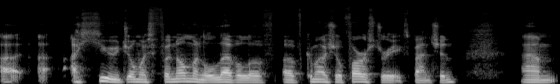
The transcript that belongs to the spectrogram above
a, huge, almost phenomenal level of, of commercial forestry expansion. Um,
